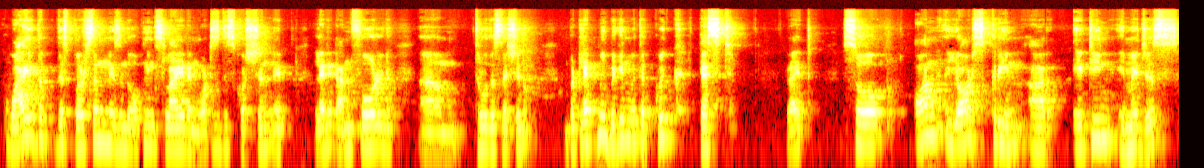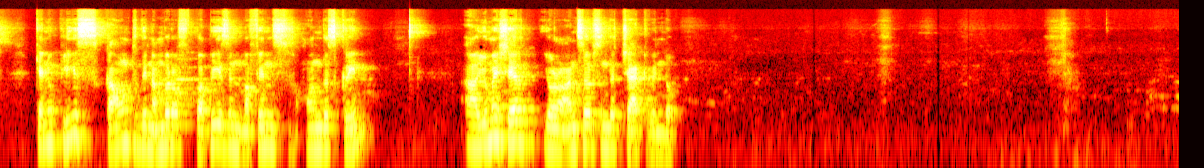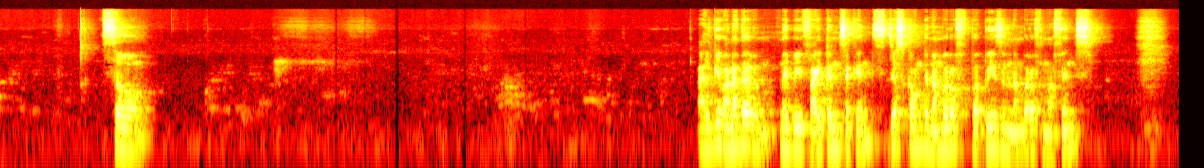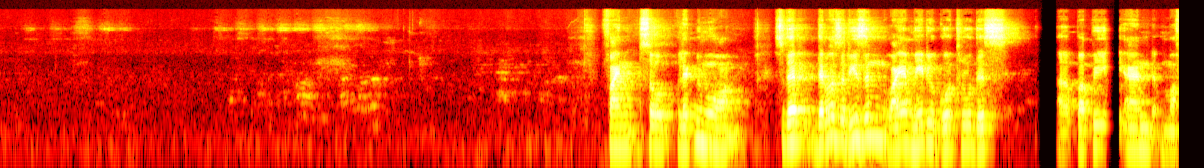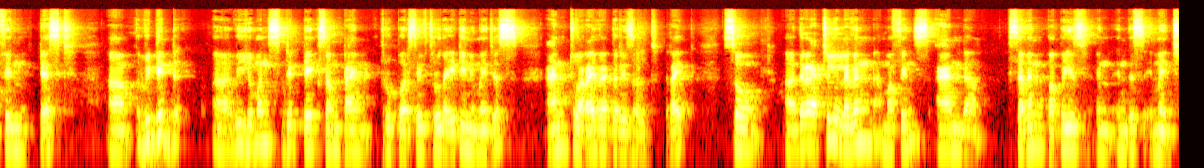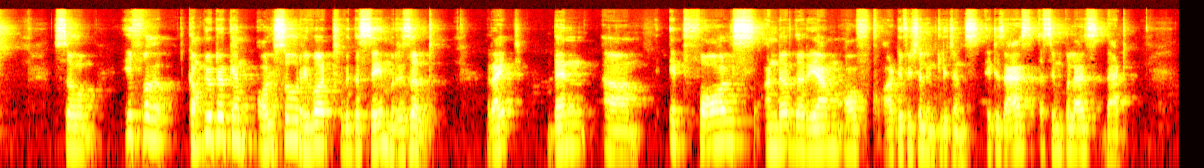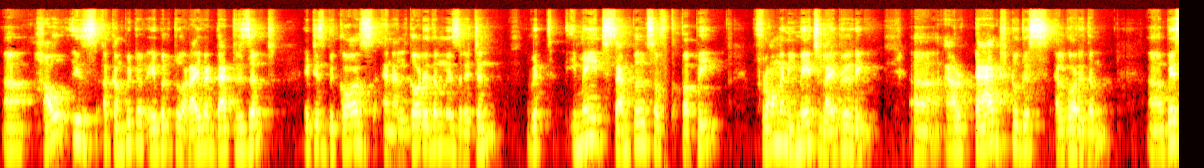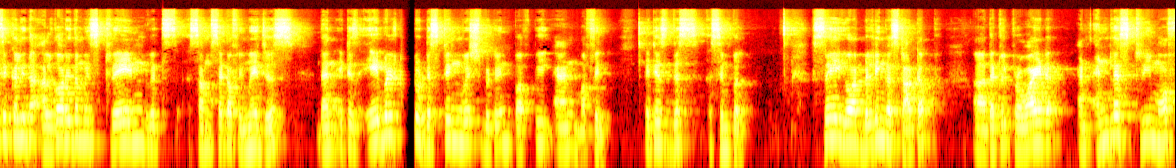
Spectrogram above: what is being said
why the, this person is in the opening slide and what is this question? It let it unfold um, through the session. But let me begin with a quick test, right? So on your screen are 18 images can you please count the number of puppies and muffins on the screen? Uh, you may share your answers in the chat window. So I'll give another maybe five ten seconds. Just count the number of puppies and number of muffins. Fine. So let me move on. So there, there was a reason why I made you go through this uh, puppy and muffin test. Uh, we did, uh, we humans did take some time through perceive through the 18 images and to arrive at the result, right? So uh, there are actually 11 muffins and uh, seven puppies in, in this image. So if a computer can also revert with the same result, right? Then um, it falls under the realm of artificial intelligence. It is as simple as that. Uh, how is a computer able to arrive at that result? It is because an algorithm is written with image samples of puppy from an image library uh, are tagged to this algorithm. Uh, basically, the algorithm is trained with some set of images. Then it is able to distinguish between puppy and muffin it is this simple. Say you are building a startup uh, that will provide an endless stream of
